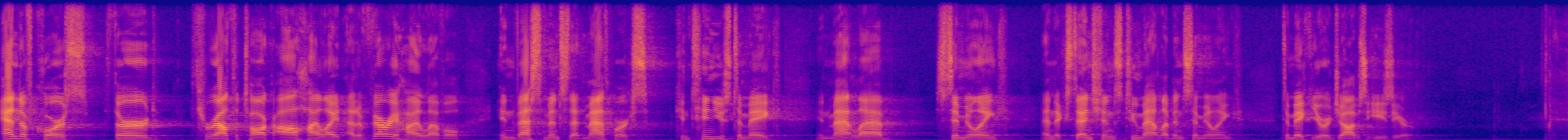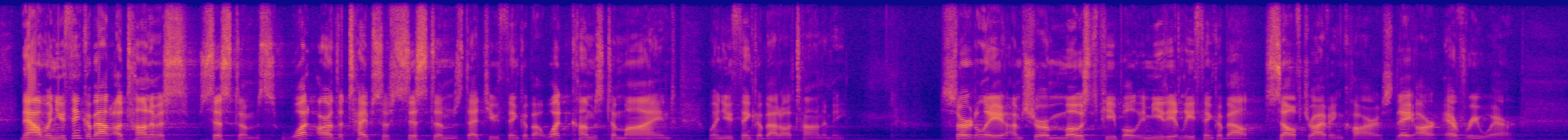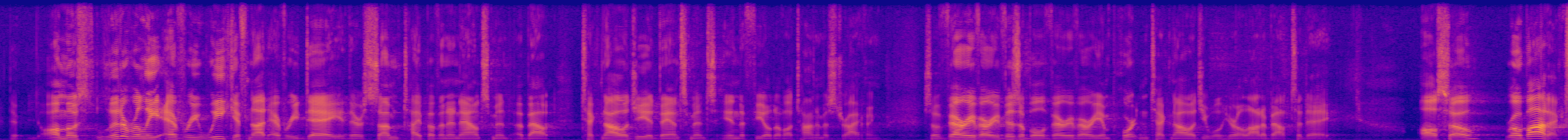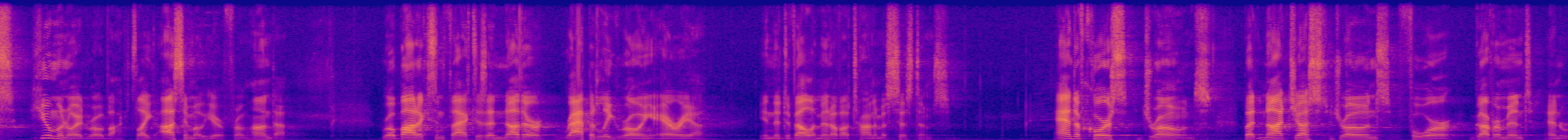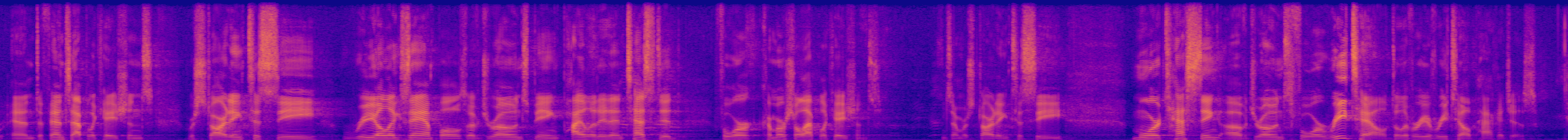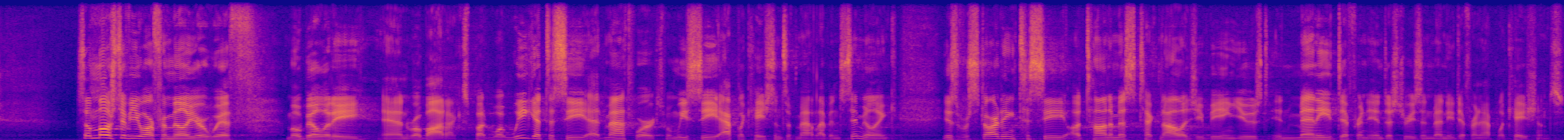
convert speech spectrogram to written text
And of course, third, throughout the talk, I'll highlight at a very high level investments that MathWorks continues to make in MATLAB, Simulink, and extensions to MATLAB and Simulink to make your jobs easier. Now, when you think about autonomous systems, what are the types of systems that you think about? What comes to mind when you think about autonomy? Certainly, I'm sure most people immediately think about self-driving cars. They are everywhere. Almost literally every week, if not every day, there's some type of an announcement about technology advancements in the field of autonomous driving. So very, very visible, very, very important technology we'll hear a lot about today. Also, robotics, humanoid robots, like Asimo here from Honda. Robotics, in fact, is another rapidly growing area in the development of autonomous systems. And of course, drones, but not just drones for government and, and defense applications. We're starting to see real examples of drones being piloted and tested for commercial applications. And we're starting to see more testing of drones for retail, delivery of retail packages. So most of you are familiar with mobility and robotics, but what we get to see at MathWorks when we see applications of MATLAB and Simulink is we're starting to see autonomous technology being used in many different industries and many different applications.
